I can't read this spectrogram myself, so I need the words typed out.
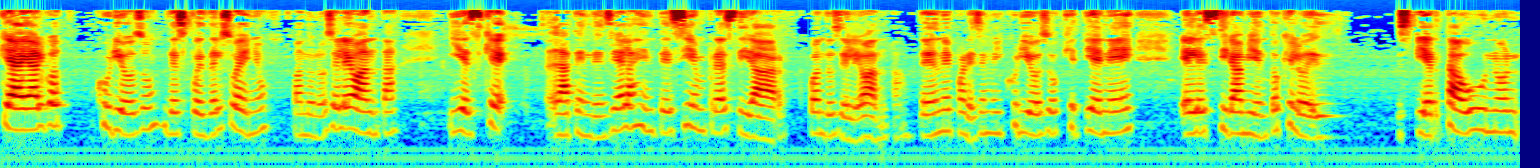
que hay algo curioso después del sueño, cuando uno se levanta, y es que la tendencia de la gente siempre a estirar cuando se levanta. Entonces me parece muy curioso que tiene el estiramiento que lo des- despierta uno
